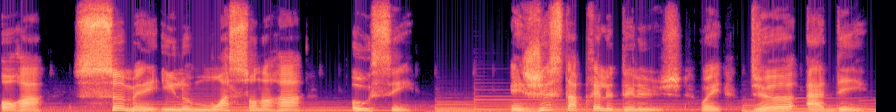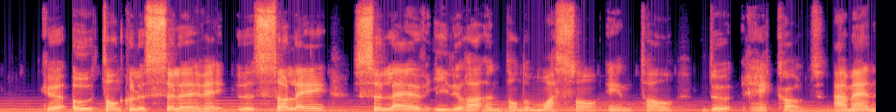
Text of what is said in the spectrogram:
aura semé, il le moissonnera aussi. Et juste après le déluge, oui, Dieu a dit que autant que le soleil, le soleil se lève, il y aura un temps de moisson et un temps de récolte. Amen.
